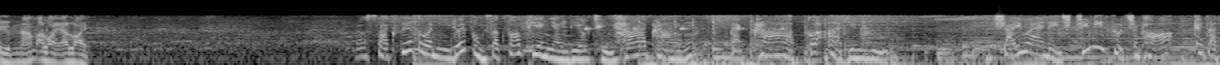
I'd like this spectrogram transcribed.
ดื่มน้ำอร่อยอร่อยเราซักเสื้อตัวนี้ด้วยผงซักฟอกเพียงอย่างเดียวถึง 5 ครั้ง แต่คราบก็อาจยังอยู่ ใช้ Vanish ที่มีสูตรเฉพาะ ขจัด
